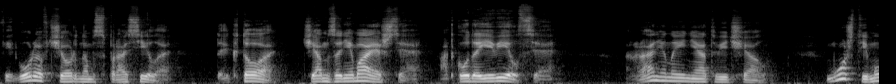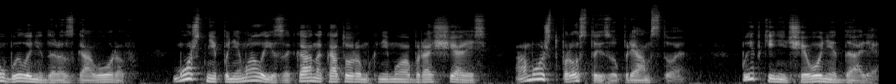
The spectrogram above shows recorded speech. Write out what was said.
Фигура в черном спросила «Ты кто? Чем занимаешься? Откуда явился?» Раненый не отвечал. Может, ему было не до разговоров. Может, не понимал языка, на котором к нему обращались а может просто из упрямства. Пытки ничего не дали.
